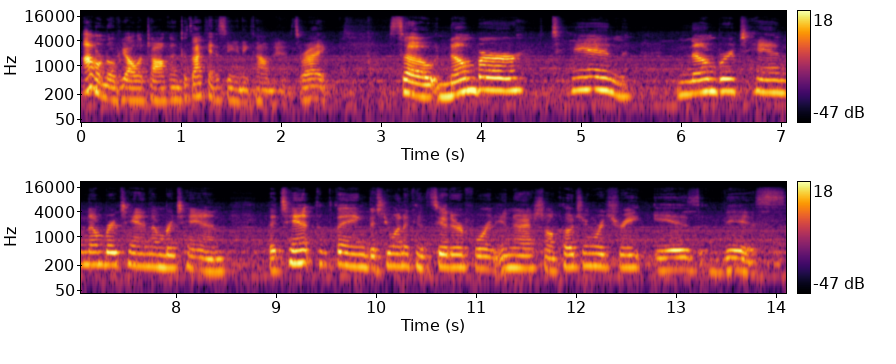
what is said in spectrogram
I don't know if y'all are talking because I can't see any comments, right? So, number 10, number 10, number 10, number 10. The 10th thing that you want to consider for an international coaching retreat is this.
